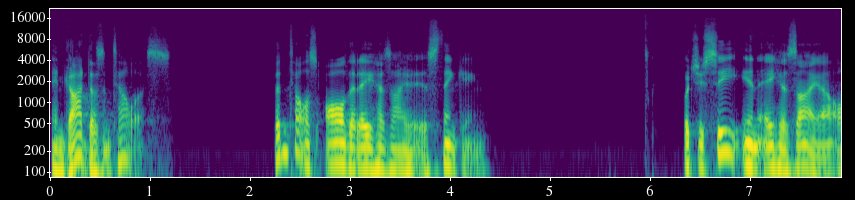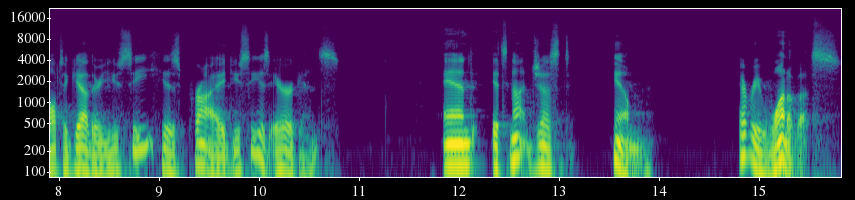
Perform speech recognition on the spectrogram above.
And God doesn't tell us. Doesn't tell us all that Ahaziah is thinking. But you see in Ahaziah altogether, you see his pride, you see his arrogance. And it's not just him. Every one of us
